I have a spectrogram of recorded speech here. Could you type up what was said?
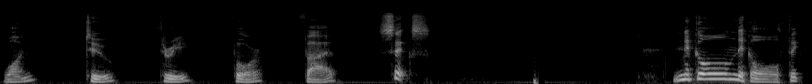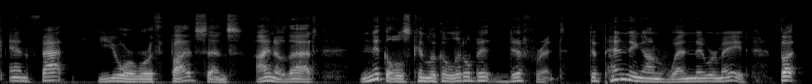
One, two, three, four, five, six. Nickel, nickel, thick and fat, you're worth five cents. I know that. Nickels can look a little bit different depending on when they were made, but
